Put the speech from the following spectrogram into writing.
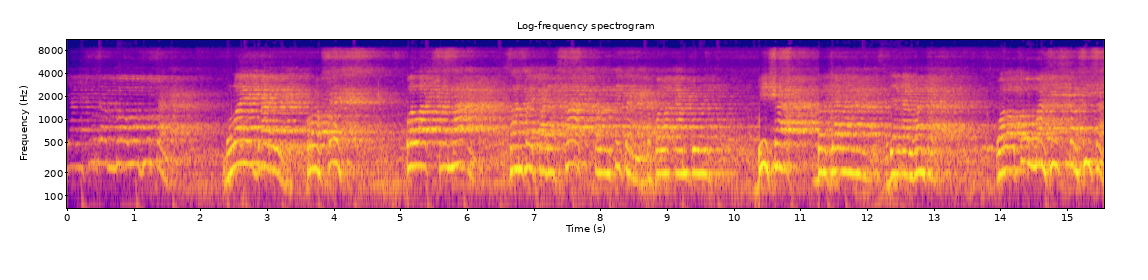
yang sudah mewujudkan mulai dari proses pelaksanaan sampai pada saat pelantikan kepala kampung bisa berjalan dengan lancar walaupun masih tersisa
